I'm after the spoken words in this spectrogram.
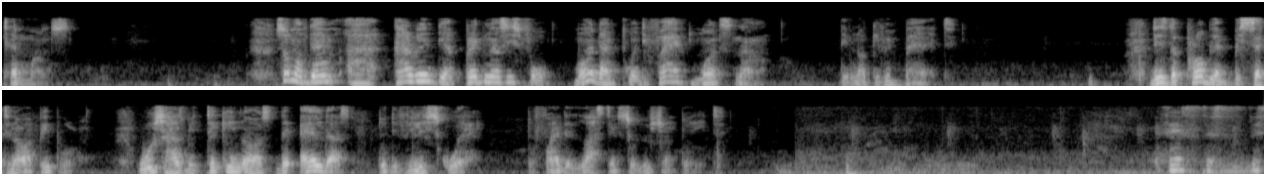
10 months. Some of them are carrying their pregnancies for more than 25 months now. They've not given birth. This is the problem besetting our people, which has been taking us, the elders, to the village square to find a lasting solution to it. This, this, this,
